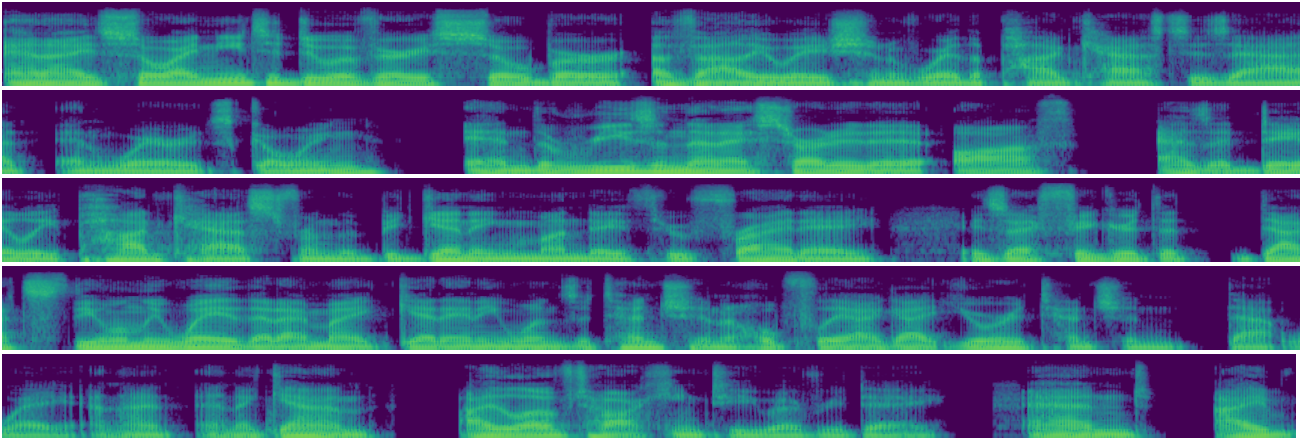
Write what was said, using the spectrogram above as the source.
And I so I need to do a very sober evaluation of where the podcast is at and where it's going. And the reason that I started it off as a daily podcast from the beginning, Monday through Friday, is I figured that that's the only way that I might get anyone's attention. Hopefully, I got your attention that way. And I, and again, I love talking to you every day, and I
